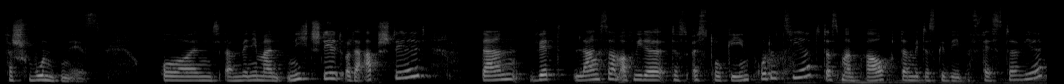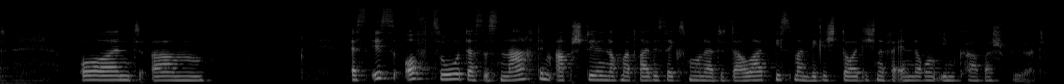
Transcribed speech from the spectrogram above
verschwunden ist. Und ähm, wenn jemand nicht stillt oder abstillt, dann wird langsam auch wieder das Östrogen produziert, das man braucht, damit das Gewebe fester wird. Und ähm, es ist oft so, dass es nach dem Abstillen noch mal drei bis sechs Monate dauert, bis man wirklich deutlich eine Veränderung im Körper spürt.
